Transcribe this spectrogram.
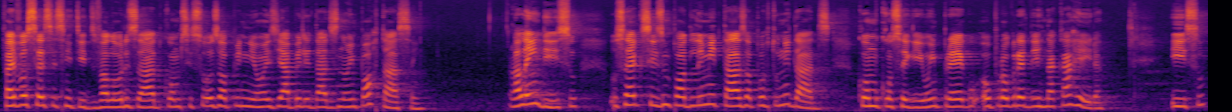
Faz você se sentir desvalorizado, como se suas opiniões e habilidades não importassem. Além disso, o sexismo pode limitar as oportunidades, como conseguir um emprego ou progredir na carreira. Isso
